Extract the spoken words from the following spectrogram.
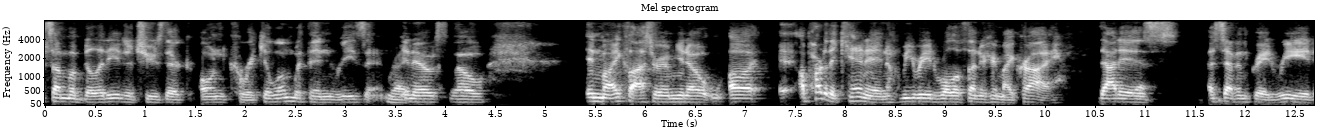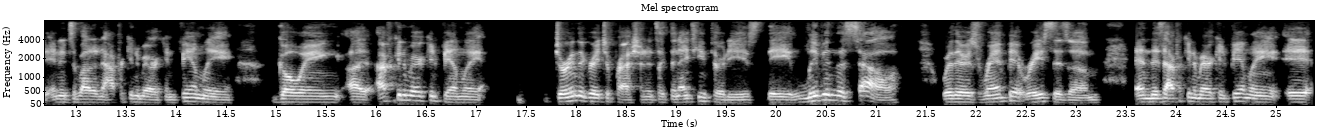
some ability to choose their own curriculum within reason. Right. You know, so in my classroom, you know, uh, a part of the canon, we read Roll of Thunder, Hear My Cry. That is a seventh grade read, and it's about an African American family going, uh, African American family during the Great Depression, it's like the 1930s, they live in the South where there's rampant racism and this african american family it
